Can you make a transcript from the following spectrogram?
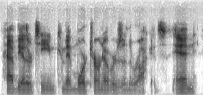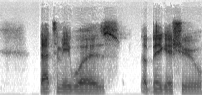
have the other team commit more turnovers than the Rockets. And that to me was a big issue.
